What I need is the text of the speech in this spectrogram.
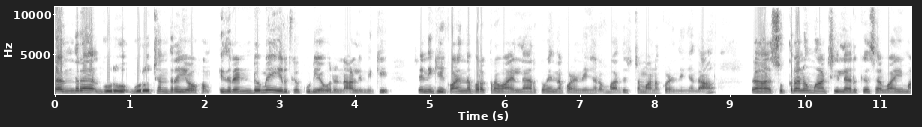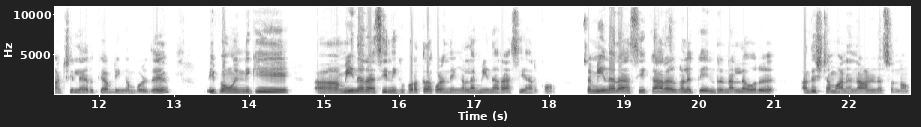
சந்திர குரு குரு சந்திர யோகம். இது ரெண்டுமே இருக்கக்கூடிய ஒரு நாள் இன்னைக்கு. இன்னைக்கு குழந்தை பிறக்கிறவா எல்லாருக்குமே இந்த குழந்தைங்க ரொம்ப அதிர்ஷ்டமான குழந்தைங்க தான். சுக்கரனும் ஆட்சியில இருக்கு செவ்வாயும் ஆட்சியில இருக்கு அப்படிங்கும் பொழுது இப்போ இன்னைக்கு மீனராசி இன்னைக்கு பிறக்கிற குழந்தைங்கள்லாம் மீனராசியா இருக்கும். ஸோ மீனராசிக்காரர்களுக்கு இன்று நல்ல ஒரு அதிர்ஷ்டமான நாள்னு சொன்னோம்.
